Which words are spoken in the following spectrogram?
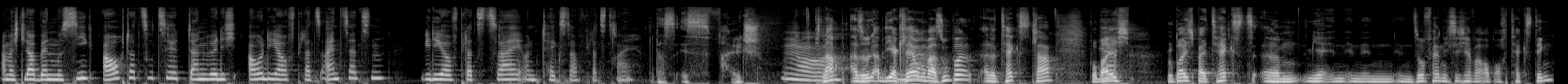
Aber ich glaube, wenn Musik auch dazu zählt, dann würde ich Audio auf Platz 1 setzen, Video auf Platz 2 und Text auf Platz 3. Das ist falsch. Knapp. Also, aber die Erklärung war super. Also Text, klar. Wobei Ja. ich, wobei ich bei Text ähm, mir in, in, in, insofern nicht sicher war, ob auch Texting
